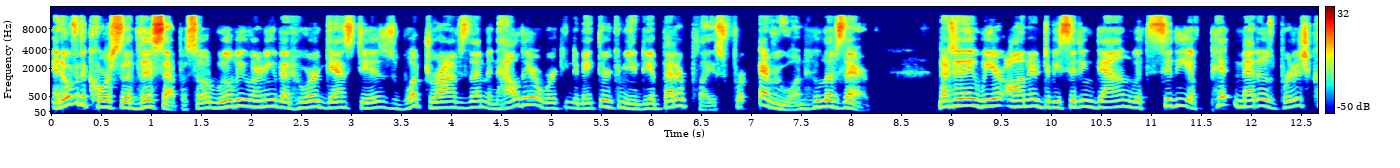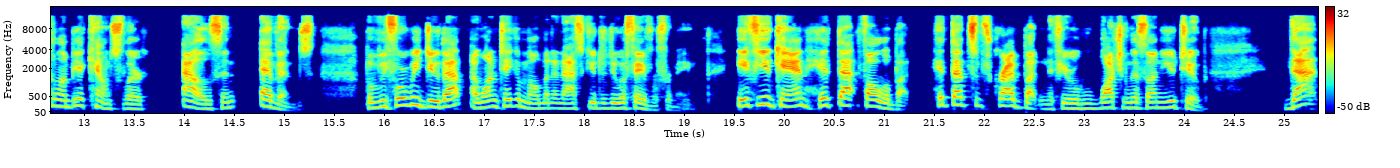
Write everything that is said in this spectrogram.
and over the course of this episode, we'll be learning about who our guest is, what drives them, and how they are working to make their community a better place for everyone who lives there. Now, today we are honored to be sitting down with City of Pitt Meadows, British Columbia Councillor Alison Evans. But before we do that, I want to take a moment and ask you to do a favor for me. If you can, hit that follow button, hit that subscribe button if you're watching this on YouTube. That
